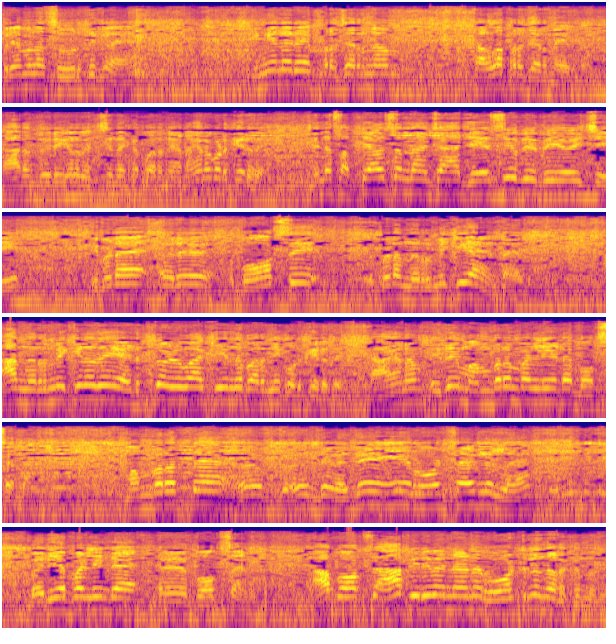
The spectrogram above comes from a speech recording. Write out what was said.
പ്രിയമുള്ള സുഹൃത്തുക്കളെ ഇങ്ങനൊരു പ്രചരണം കള്ളപ്രചരണമായിരുന്നു. കാരന്തൂരികൾ വെച്ച് എന്നൊക്കെ പറഞ്ഞാണ്. അങ്ങനെ കൊടുക്കരുത്. ഇതിന്റെ സത്യാവശ്യം എന്താ വെച്ചാൽ ജെ സി ബി ഉപയോഗിച്ച് ഇവിടെ ഒരു ബോക്സ് ഇവിടെ നിർമ്മിക്കുകയുണ്ടായത് ആ നിർമ്മിക്കുന്നത് എടുത്തൊഴിവാക്കി എന്ന് പറഞ്ഞ് കൊടുക്കരുത്. കാരണം ഇത് മമ്പറം പള്ളിയുടെ ബോക്സ് അല്ല. മമ്പറത്തെ ഇത് ഈ റോഡ് സൈഡിലുള്ള വലിയ പള്ളിന്റെ ബോക്സ് ആണ് ആ ബോക്സ് ആ പിരിവ് തന്നെയാണ് റോട്ടിൽ നടക്കുന്നത്.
